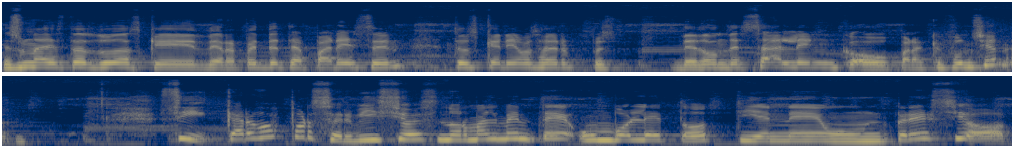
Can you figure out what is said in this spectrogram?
Es una de estas dudas que de repente te aparecen, entonces queríamos saber pues, de dónde salen o para qué funcionan. Sí, cargos por servicio es normalmente un boleto tiene un precio.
